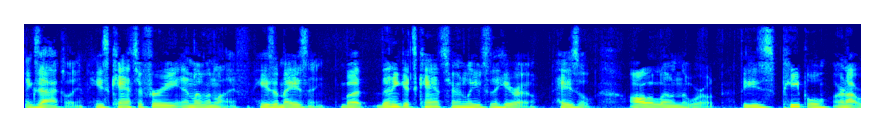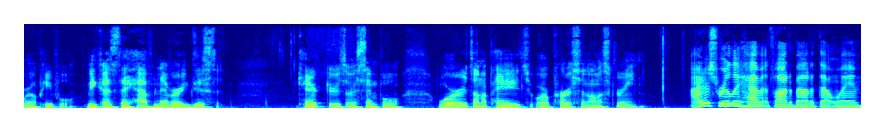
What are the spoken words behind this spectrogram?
Exactly. He's cancer free and living life. He's amazing. But then he gets cancer and leaves the hero, Hazel, all alone in the world. These people are not real people because they have never existed. Characters are simple words on a page or a person on a screen. I just really haven't thought about it that way.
